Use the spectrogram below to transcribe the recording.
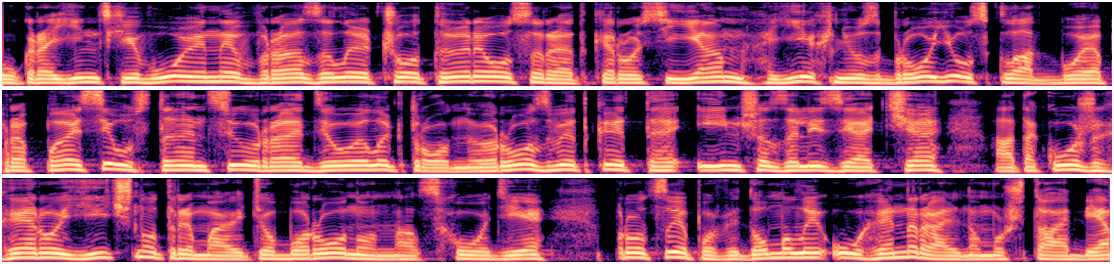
Українські воїни вразили чотири осередки росіян, їхню зброю, склад боєприпасів, станцію радіоелектронної розвідки та інше залізяче, а також героїчно тримають оборону на сході. Про це повідомили у генеральному штабі.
